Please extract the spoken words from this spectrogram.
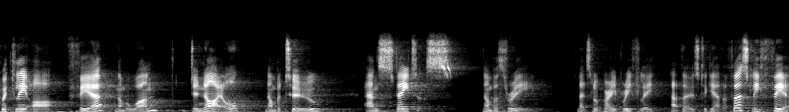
quickly, are fear, number one, denial, number two, and status, number three. Let's look very briefly at those together. Firstly, fear.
